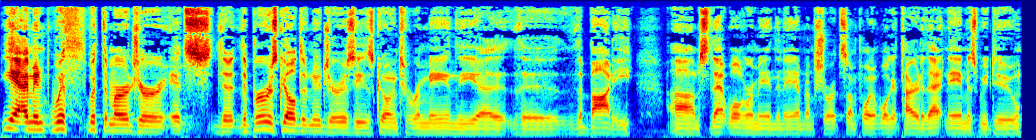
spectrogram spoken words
Yeah, I mean, with with the merger, it's the the Brewers Guild of New Jersey is going to remain the uh, the the body um, so that will remain the name. And I'm sure at some point we'll get tired of that name as we do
